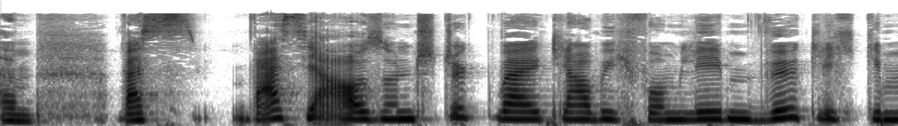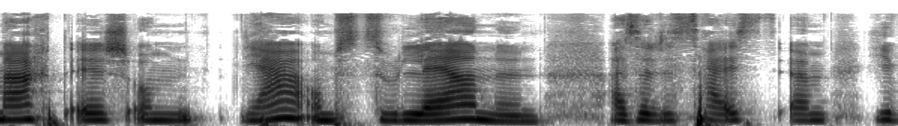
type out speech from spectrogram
ähm, was, was ja auch so ein Stück weit, glaube ich, vom Leben wirklich gemacht ist, um ja, um es zu lernen. Also das heißt, ähm, je,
